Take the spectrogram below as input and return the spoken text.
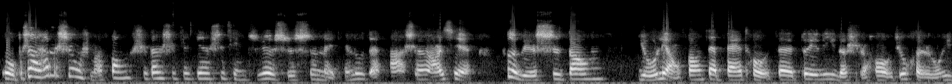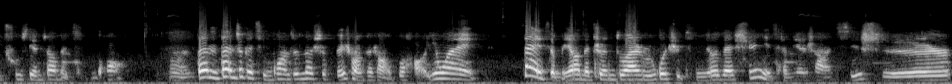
我不知道他们是用什么方式，但是这件事情确确实是每天都在发生，而且特别是当。有两方在 battle 在对立的时候，就很容易出现这样的情况。嗯，但但这个情况真的是非常非常不好，因为再怎么样的争端，如果只停留在虚拟层面上，其实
